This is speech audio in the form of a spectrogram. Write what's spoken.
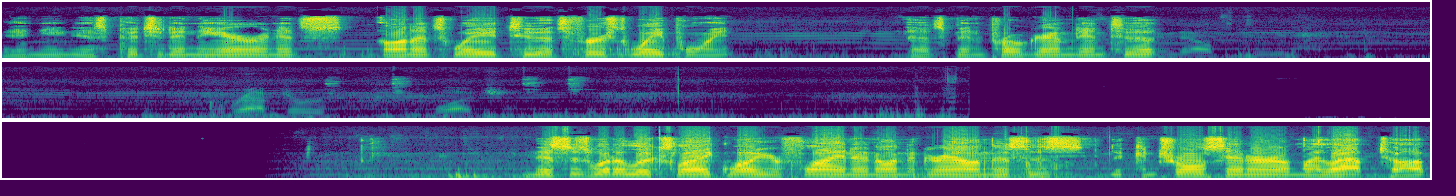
and you just pitch it in the air and it's on its way to its first waypoint that's been programmed into it. And this is what it looks like while you're flying it on the ground. This is the control center on my laptop.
